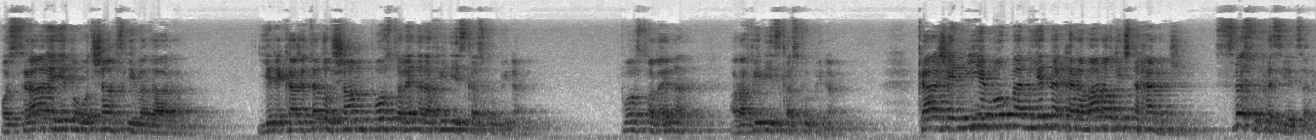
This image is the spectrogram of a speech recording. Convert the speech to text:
od strane jednog od šamskih vladara. Jer je, kaže, tada u Šamu postala jedna rafidijska skupina. Postala jedna rafidijska skupina. Kaže, nije mogla ni jedna karavana otići na Hanđ. Sve su presjecali.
